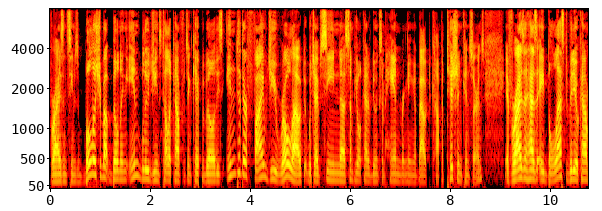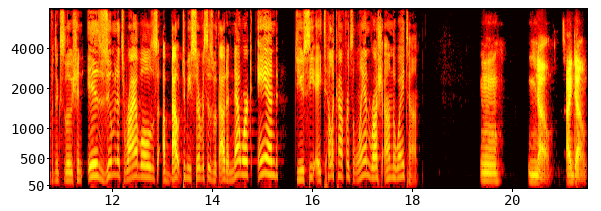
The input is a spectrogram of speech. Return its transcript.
Verizon seems bullish about building in BlueJeans teleconferencing capabilities into their 5G rollout, which I've seen uh, some people kind of doing some hand wringing about competition concerns. If Verizon has a blessed video conferencing solution, is Zoom and its rivals about to be services without a network? And do you see a teleconference land rush on the way, Tom? Mm, no, I don't.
